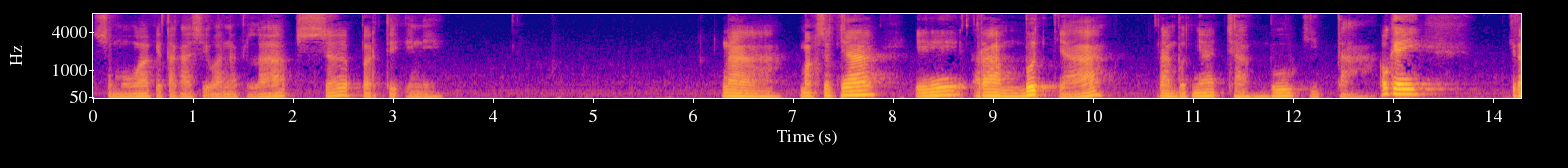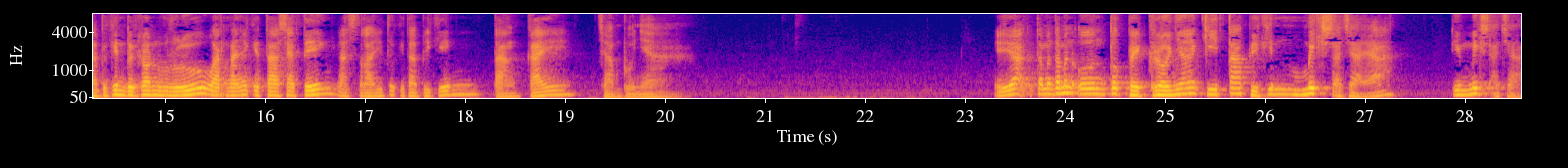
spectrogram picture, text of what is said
Semua kita kasih warna gelap seperti ini. Nah, maksudnya ini rambut ya. Rambutnya jambu kita. Oke. Kita bikin background dulu, warnanya kita setting. Nah, setelah itu kita bikin tangkai jambunya. Iya, teman-teman untuk backgroundnya kita bikin mix aja ya. Di mix aja.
